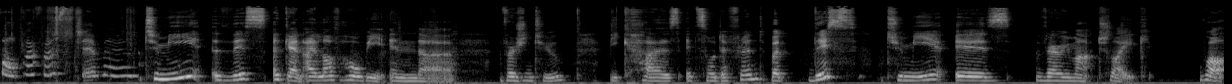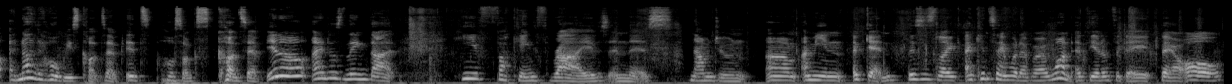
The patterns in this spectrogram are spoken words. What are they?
pulled my first Jimin. To me, this, again, I love Hobi in the version 2 because it's so different. But this to me is very much like well, another Hobi's concept. It's Hoseok's concept. You know, I just think that he fucking thrives in this. Namjoon. Um, I mean, again, this is like I can say whatever I want. At the end of the day, they are all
